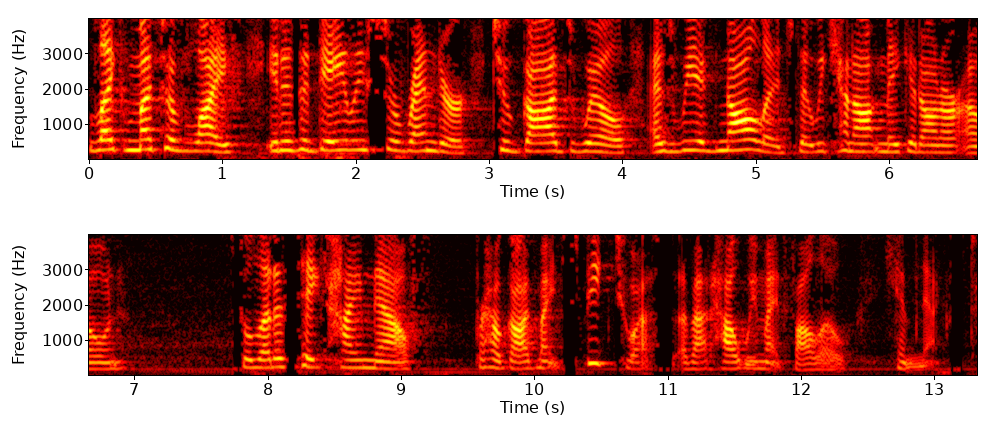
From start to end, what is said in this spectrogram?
Like much of life, it is a daily surrender to God's will as we acknowledge that we cannot make it on our own. So let us take time now for how God might speak to us about how we might follow him next.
